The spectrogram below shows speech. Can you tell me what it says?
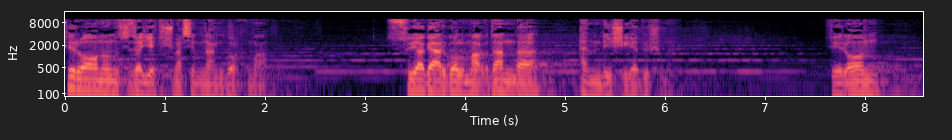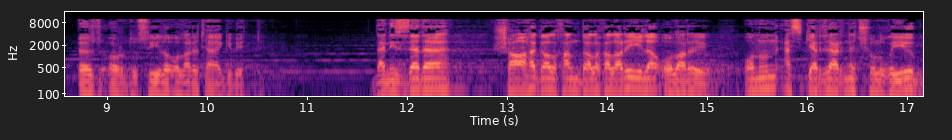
Fironun sizə yetişməsindən qorxma. Suya qərq olmaqdan da əndişiyə düşmə. Firon, öz ordusu ilə onları təqib etdi. Dənizdə də şaha qalxan dalğaları ilə onları, onun əskərlərini çulğuyub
